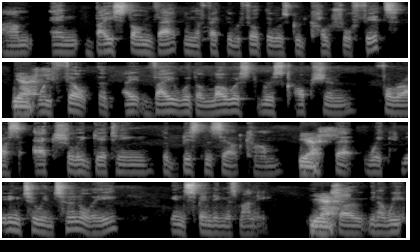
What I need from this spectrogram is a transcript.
um, and based on that and the fact that we felt there was good cultural fit yes. we felt that they, they were the lowest risk option for us actually getting the business outcome yes. that we're committing to internally in spending this money Yes. So, you know, we,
